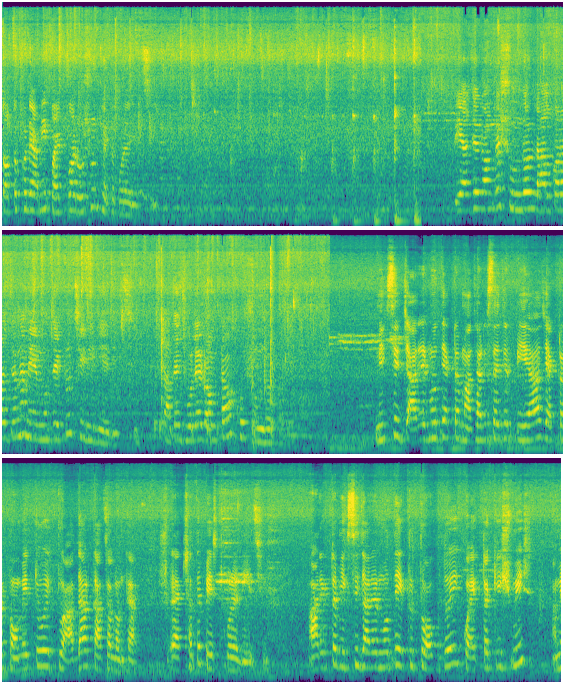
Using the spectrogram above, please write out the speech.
ততক্ষণে আমি কয়েক কোয়া রসুন খেতে করে দিচ্ছি পেঁয়াজের রঙটা সুন্দর লাল করার জন্য আমি এর মধ্যে একটু চিনি দিয়ে দিচ্ছি। তাতে ঝোলের রঙটাও খুব সুন্দর হবে। মিক্সির জারের মধ্যে একটা মাঝারি সাইজের পেঁয়াজ, একটা টমেটো, একটু আদা আর কাঁচা লঙ্কা একসাথে পেস্ট করে নিয়েছি। আরেকটা মিক্সি জারের মধ্যে একটু টক দই, কয়েকটা কিশমিশ, আমি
